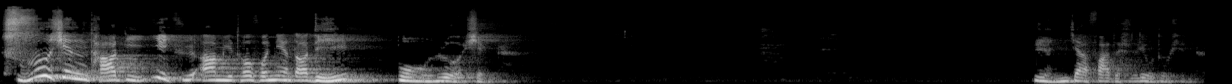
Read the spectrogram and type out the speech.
实心塌地，一句阿弥陀佛念到底，不热心。人家发的是六度心的。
